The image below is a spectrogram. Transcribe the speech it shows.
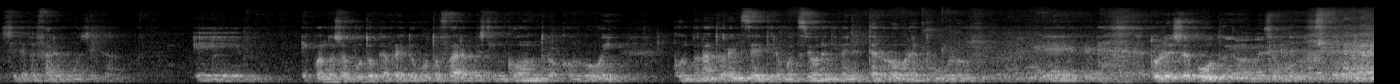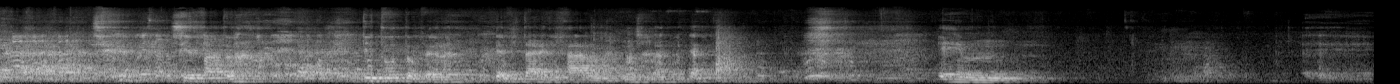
si deve fare musica. E, e quando ho saputo che avrei dovuto fare questo incontro con voi, con Donato Renzetti, l'emozione divenne terrore puro. E, tu l'hai saputo, io non l'ho mai saputo. si è fatto di tutto per evitare di farlo, ma non ce l'ha. Ehm, eh,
